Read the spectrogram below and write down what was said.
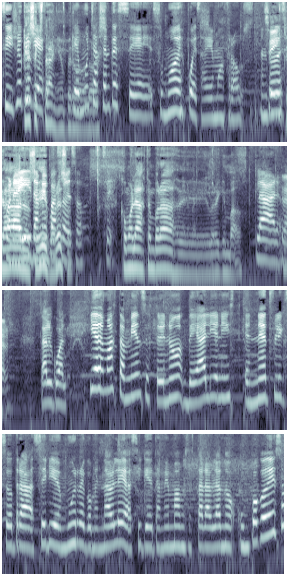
Sí, yo Que creo es que, extraño, pero que lo mucha es. gente se sumó después a Game of Thrones. Entonces por Claro, ahí sí, también por pasó eso. eso. Sí, Como las temporadas de Breaking Bad. claro, Claro. Tal cual. Y además también se estrenó The Alienist en Netflix, otra serie muy recomendable, así que también vamos a estar hablando un poco de eso.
